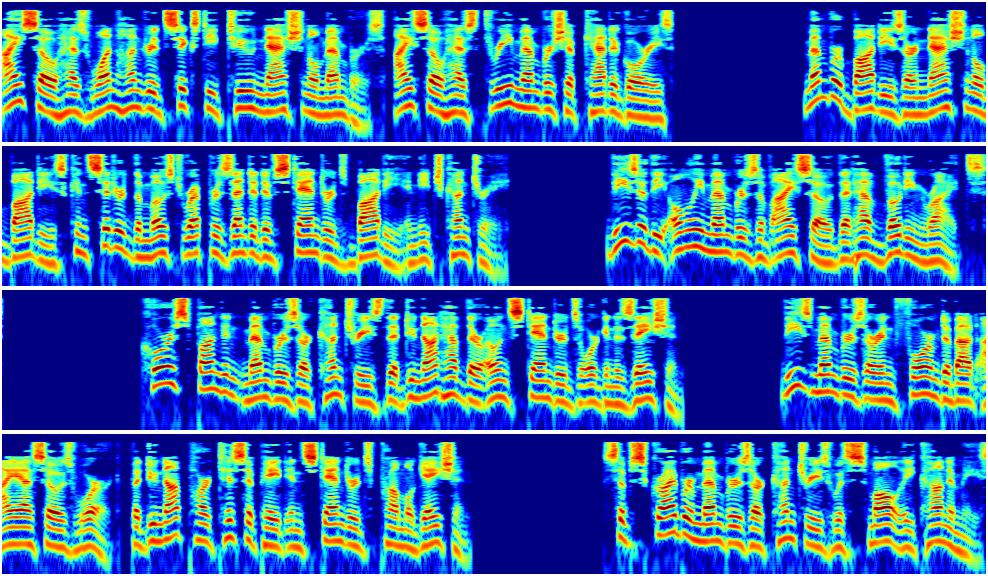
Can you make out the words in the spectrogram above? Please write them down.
ISO has 162 national members. ISO has three membership categories Member bodies are national bodies considered the most representative standards body in each country. These are the only members of ISO that have voting rights. Correspondent members are countries that do not have their own standards organization. These members are informed about ISO's work, but do not participate in standards promulgation. Subscriber members are countries with small economies.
